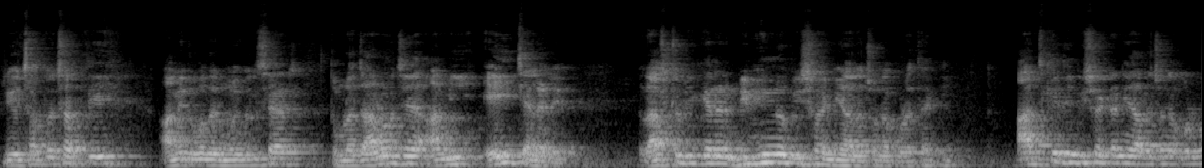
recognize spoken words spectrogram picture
প্রিয় ছাত্রছাত্রী, আমি তোমাদের মহিদুল স্যার। তোমরা জানো যে আমি এই চ্যানেলে রাষ্ট্রবিজ্ঞানের বিভিন্ন বিষয় নিয়ে আলোচনা করে থাকি। আজকে যে বিষয়টা নিয়ে আলোচনা করব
